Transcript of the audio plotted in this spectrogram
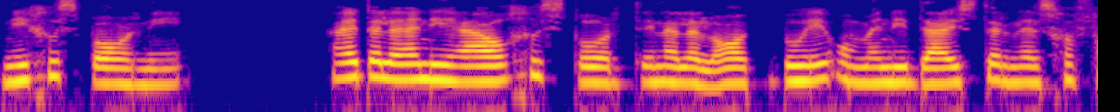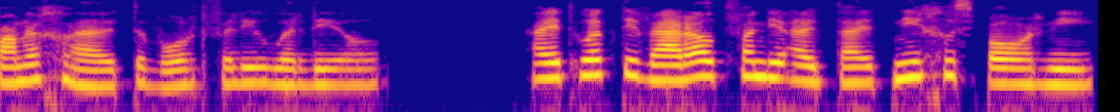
nie gespaar nie. Hy het hulle in die hel gestort en hulle laat boei om in die duisternis gevangen gehoud te word vir die oordeel. Hij het ook die wereld van die uittijd niet gespaar nie,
